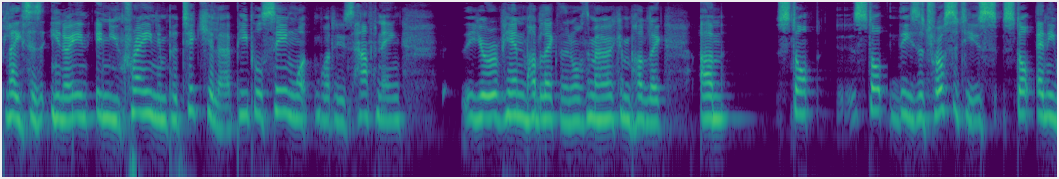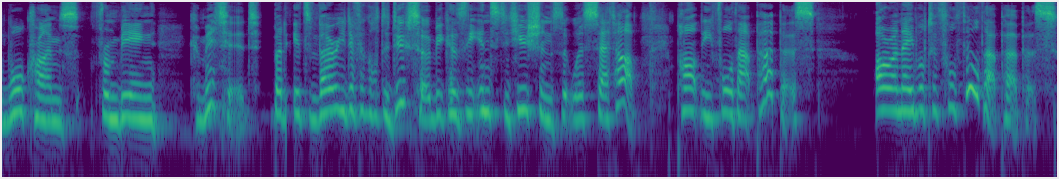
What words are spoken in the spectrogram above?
places, you know, in, in Ukraine in particular, people seeing what, what is happening, the European public, the North American public, um, stop, stop these atrocities, stop any war crimes from being committed. But it's very difficult to do so because the institutions that were set up partly for that purpose are unable to fulfill that purpose.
